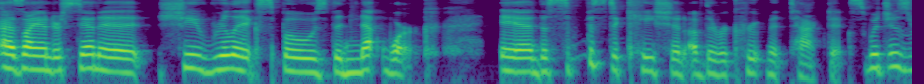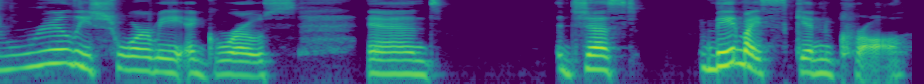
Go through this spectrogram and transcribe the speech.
as i understand it she really exposed the network and the sophistication of the recruitment tactics which is really swarmy and gross and just made my skin crawl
